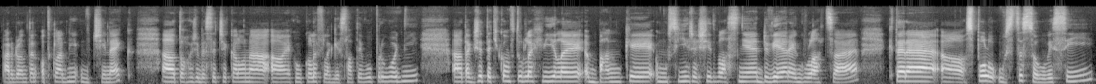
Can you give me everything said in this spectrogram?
pardon, ten odkladný účinek toho, že by se čekalo na jakoukoliv legislativu průvodní. Takže teď v tuhle chvíli banky musí řešit vlastně dvě regulace, které spolu úzce souvisí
